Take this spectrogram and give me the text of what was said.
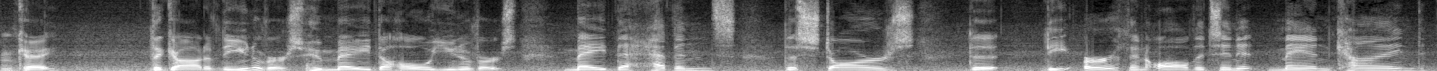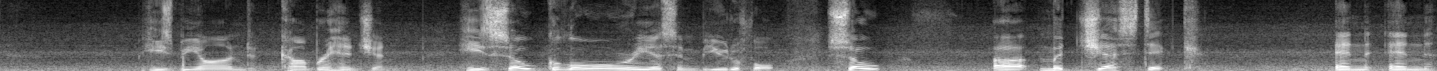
Okay? The God of the universe, who made the whole universe, made the heavens, the stars, the the earth and all that's in it, mankind, he's beyond comprehension. He's so glorious and beautiful, so uh, majestic, and and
